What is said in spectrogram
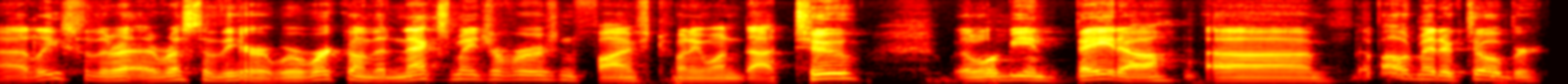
uh, at least for the rest of the year. We're working on the next major version, 521.2. It will be in beta uh, about mid October.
